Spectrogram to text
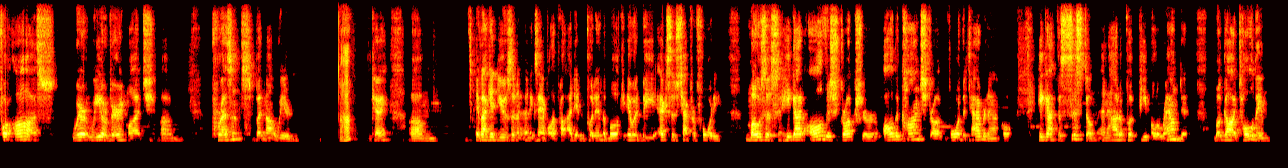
For us, we're we are very much um, presence, but not weird. Uh huh. Okay. Um, if I could use an, an example I, pro- I didn't put in the book, it would be Exodus chapter 40. Moses, he got all the structure, all the construct for the tabernacle. He got the system and how to put people around it. But God told him,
